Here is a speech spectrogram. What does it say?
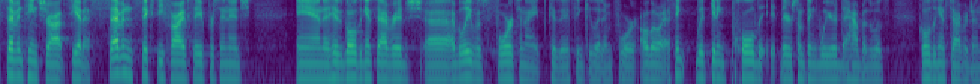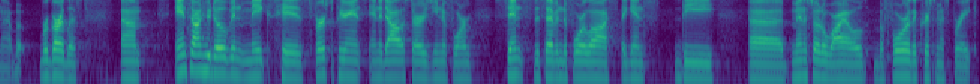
17 shots. He had a 765 save percentage, and his goals against average, uh, I believe, was four tonight because I think he let him four. Although I think with getting pulled, there's something weird that happens with goals against average on that. But regardless, um, Anton Khudobin makes his first appearance in a Dallas Stars uniform since the seven to four loss against the uh, Minnesota Wild before the Christmas break,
